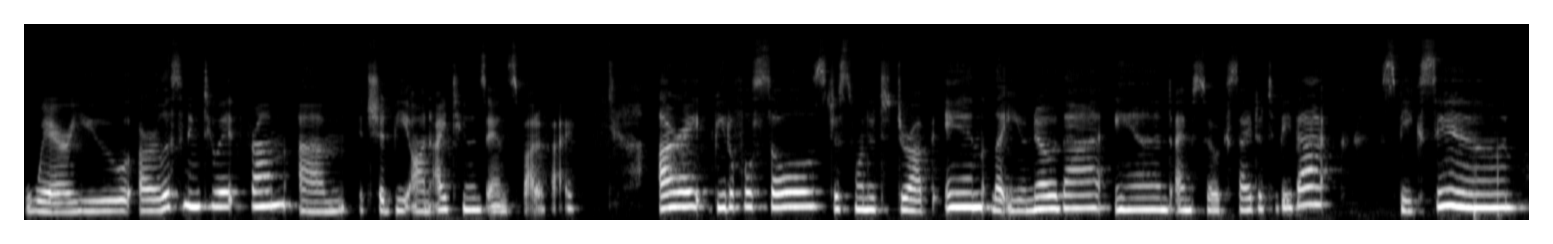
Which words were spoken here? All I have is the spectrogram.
where you are listening to it from. Um, it should be on iTunes and Spotify. All right, beautiful souls, just wanted to drop in, let you know that, and I'm so excited to be back. Speak soon.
